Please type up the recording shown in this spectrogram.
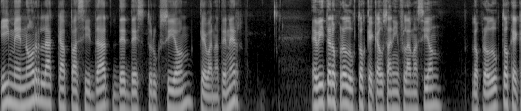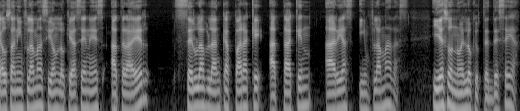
y menor la capacidad de destrucción que van a tener. Evite los productos que causan inflamación. Los productos que causan inflamación lo que hacen es atraer células blancas para que ataquen áreas inflamadas. Y eso no es lo que usted desea.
